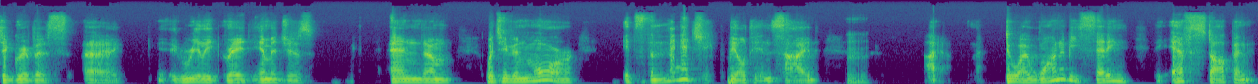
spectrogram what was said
to give us uh, really great images. And um, what's even more, it's the magic built inside. Mm. I, do I want to be setting the f stop and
